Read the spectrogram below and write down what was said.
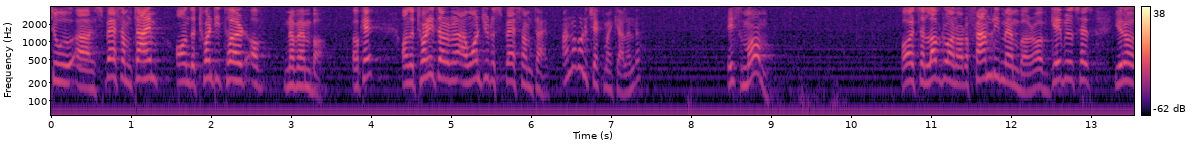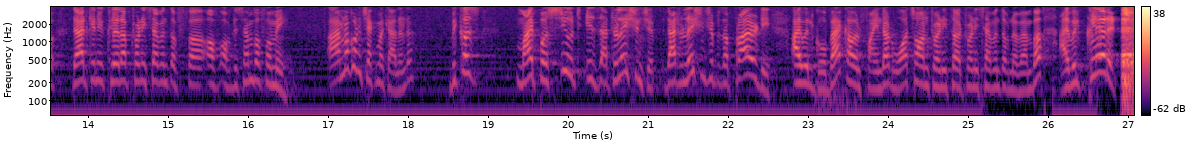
to uh, spare some time on the 23rd of November. Okay? On the 23rd of November, I want you to spare some time. I'm not going to check my calendar. It's mom. Or it's a loved one or a family member. Or if Gabriel says, you know, Dad, can you clear up 27th of, uh, of, of December for me? I'm not going to check my calendar because my pursuit is that relationship. That relationship is a priority. I will go back, I will find out what's on 23rd, 27th of November. I will clear it.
